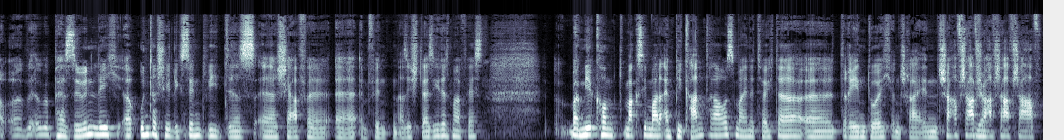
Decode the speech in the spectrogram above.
äh, persönlich äh, unterschiedlich sind wie das äh, Schärfe-Empfinden. also ich stelle jedes Mal fest, bei mir kommt maximal ein Pikant raus. Meine Töchter äh, drehen durch und schreien scharf, scharf, scharf, scharf, scharf.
